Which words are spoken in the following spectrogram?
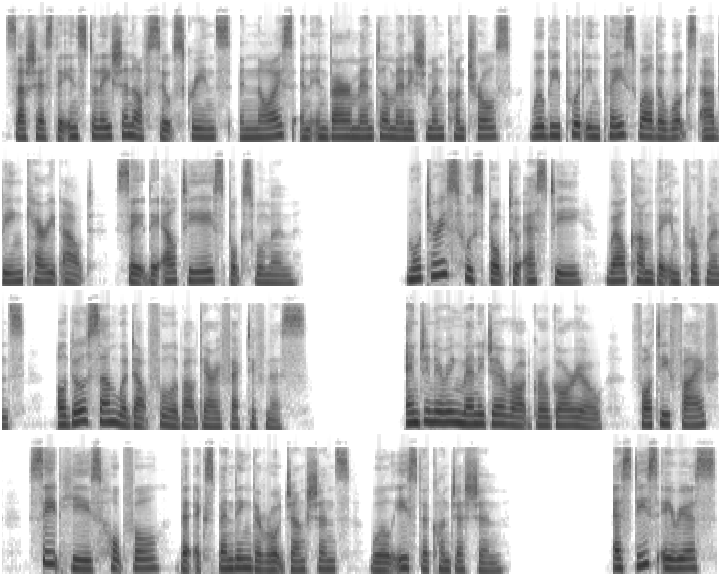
such as the installation of silt screens and noise and environmental management controls, will be put in place while the works are being carried out, said the LTA spokeswoman. Motorists who spoke to ST welcomed the improvements, although some were doubtful about their effectiveness. Engineering manager Rod Gregorio, 45, said he is hopeful that expanding the road junctions will ease the congestion. As these areas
